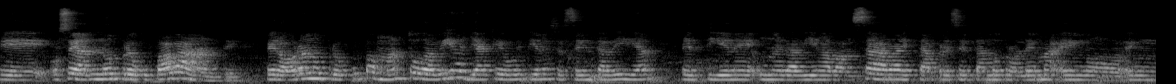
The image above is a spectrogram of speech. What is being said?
eh, o sea, nos preocupaba antes, pero ahora nos preocupa más todavía ya que hoy tiene 60 días, él tiene una edad bien avanzada, está presentando problemas en, en,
